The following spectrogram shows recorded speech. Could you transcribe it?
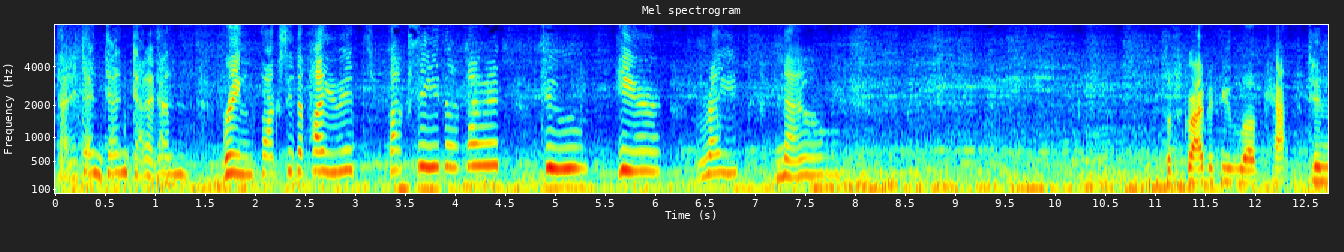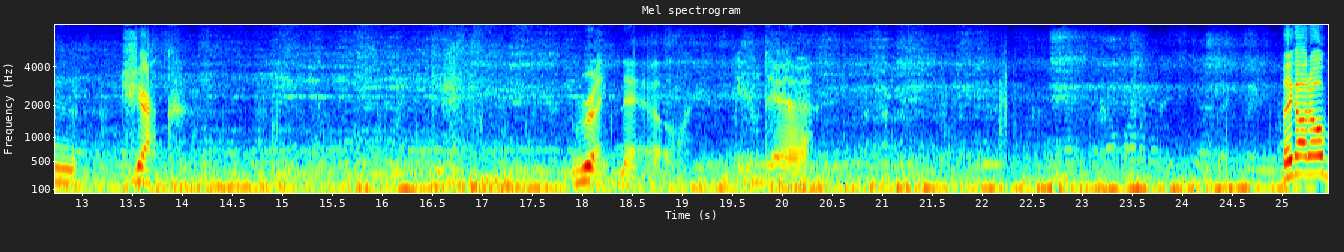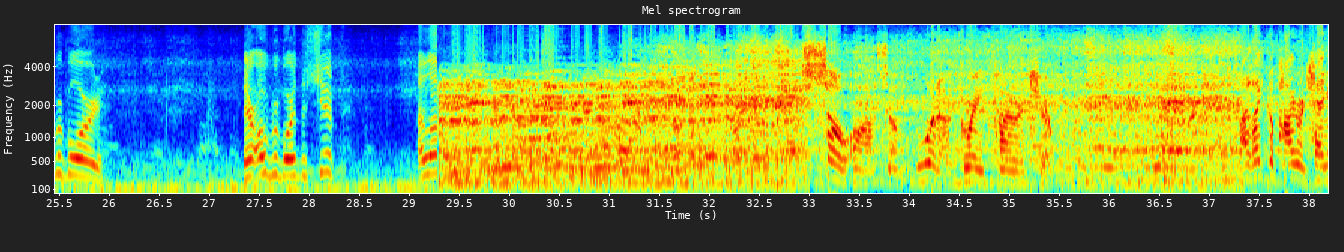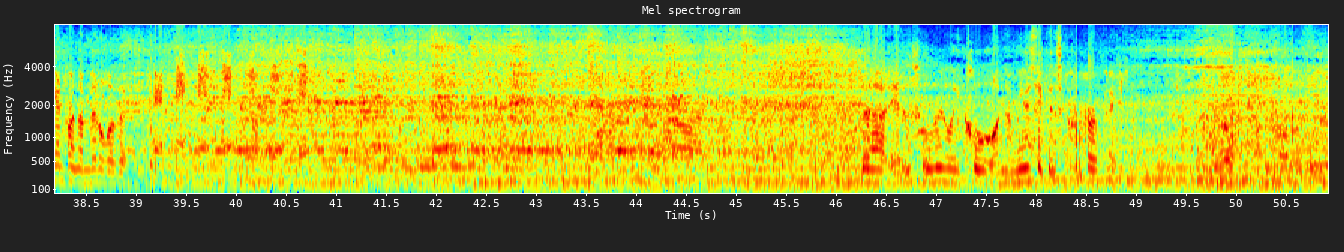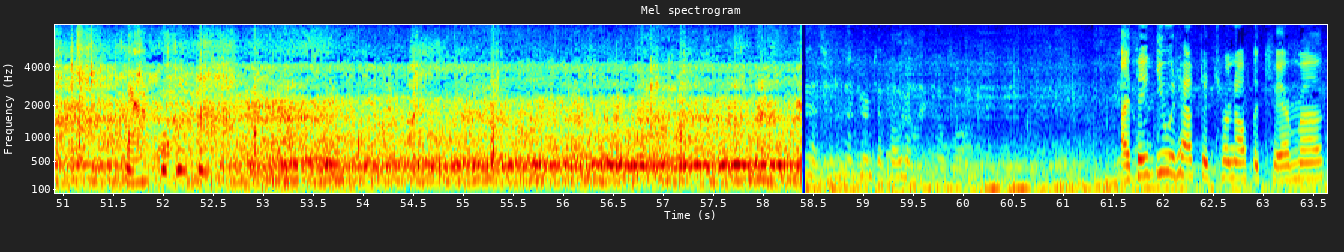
Dun dun dun dun dun. Bring Foxy the pirate, Foxy the pirate, to here right now. Subscribe if you love Captain Jack. Right now. You there. They got overboard. They're overboard the ship. I love So awesome. What a great pirate ship. I like the pirate hanging from the middle of it. That is really cool, and the music is perfect. Yeah. Yeah, as soon as I turn to photo, it goes off. I think you would have to turn off the camera,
